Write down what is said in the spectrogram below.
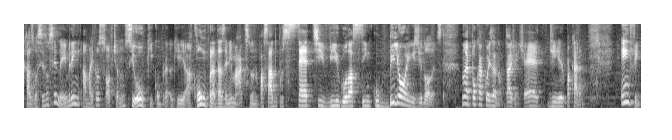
Caso vocês não se lembrem, a Microsoft anunciou que, compra, que a compra da ZeniMax no ano passado por 7,5 bilhões de dólares. Não é pouca coisa não, tá, gente? É dinheiro pra caramba. Enfim,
